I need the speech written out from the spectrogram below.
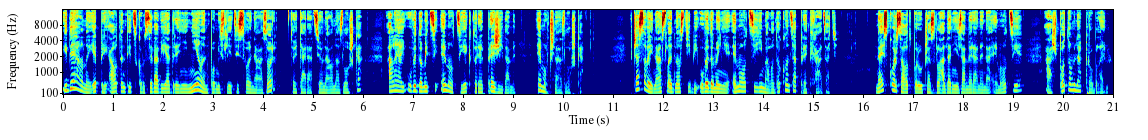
Ideálne je pri autentickom seba vyjadrení nielen pomyslieť si svoj názor, to je tá racionálna zložka, ale aj uvedomiť si emócie, ktoré prežívame, emočná zložka. V časovej následnosti by uvedomenie emócií malo dokonca predchádzať. Najskôr sa odporúča zvládanie zamerané na emócie, až potom na problém.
